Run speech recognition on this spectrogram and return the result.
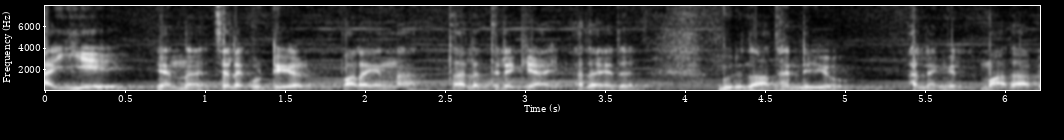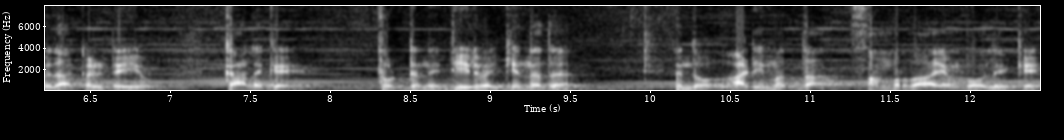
അയ്യേ എന്ന് ചില കുട്ടികൾ പറയുന്ന തലത്തിലേക്കായി. അതായത് ഗുരുനാഥന്റെയോ അല്ലെങ്കിൽ മാതാപിതാക്കളുടെയോ കാലൊക്കെ തൊട്ട് നെറ്റിയിൽ വയ്ക്കുന്നത് എന്തോ അടിമത്ത സമ്പ്രദായം പോലെയൊക്കെ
